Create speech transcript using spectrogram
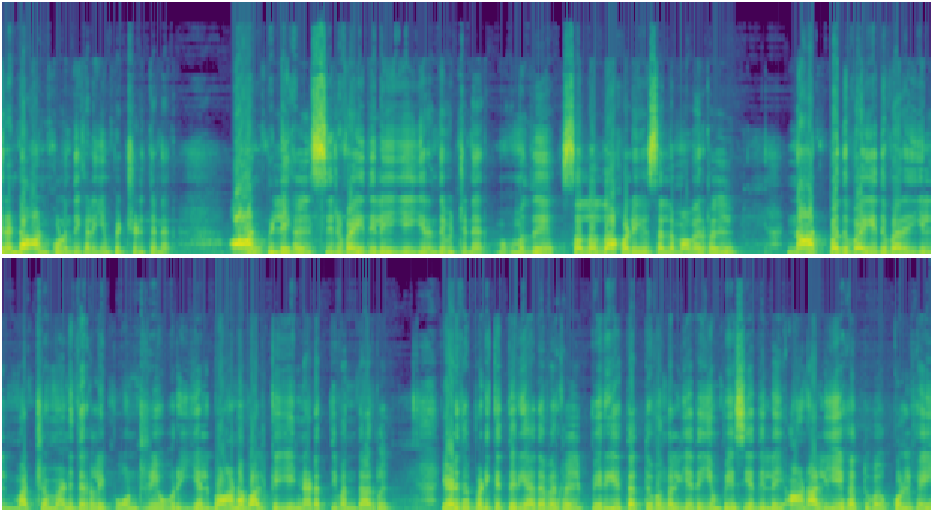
இரண்டு ஆண் குழந்தைகளையும் பெற்றெடுத்தனர். ஆண் பிள்ளைகள் சிறு வயதிலேயே இறந்துவிட்டனர். முகமது சல்லல்லாஹ் அலையுசல்லம் அவர்கள் நாற்பது வயது வரையில் மற்ற மனிதர்களைப் போன்றே ஒரு இயல்பான வாழ்க்கையை நடத்தி வந்தார்கள். எழுத படிக்க தெரியாதவர்கள் பெரிய தத்துவங்கள் எதையும் பேசியதில்லை. ஆனால் ஏகத்துவ கொள்கை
